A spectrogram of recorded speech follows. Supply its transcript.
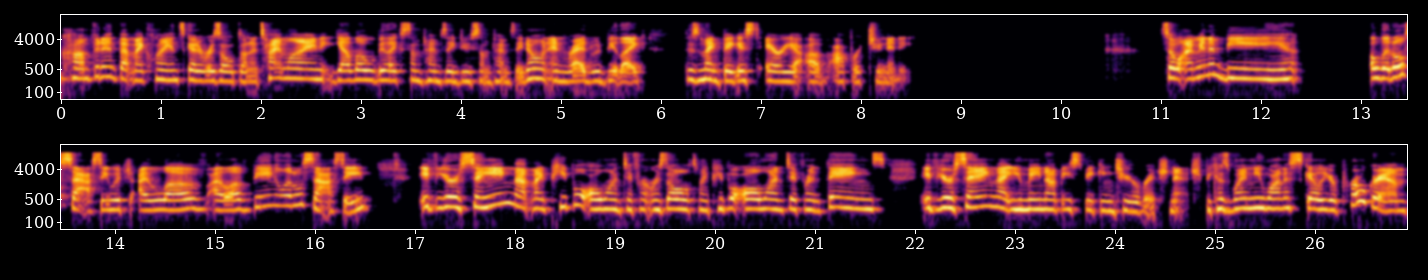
confident that my clients get a result on a timeline. Yellow would be like, sometimes they do, sometimes they don't. And red would be like, this is my biggest area of opportunity. So I'm going to be a little sassy, which I love. I love being a little sassy if you're saying that my people all want different results, my people all want different things, if you're saying that you may not be speaking to your rich niche, because when you want to scale your program,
